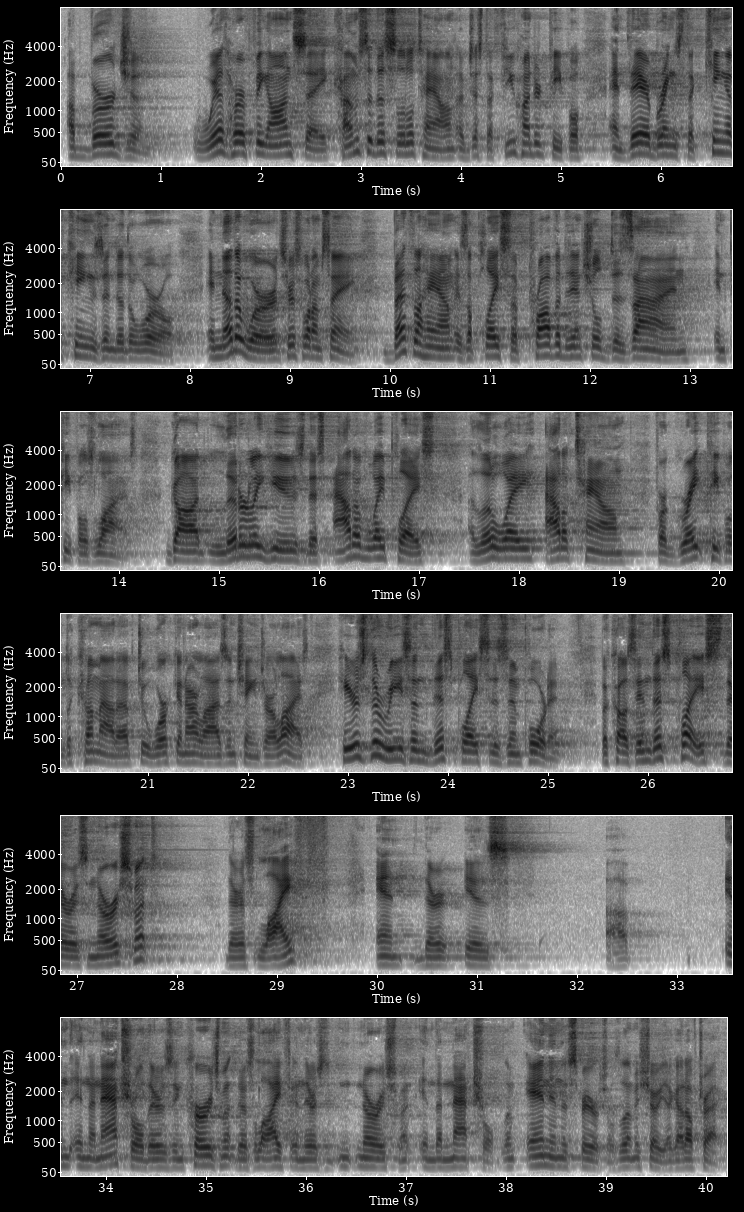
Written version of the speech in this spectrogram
a virgin, with her fiance comes to this little town of just a few hundred people and there brings the King of Kings into the world. In other words, here's what I'm saying Bethlehem is a place of providential design in people's lives. God literally used this out of way place, a little way out of town, for great people to come out of to work in our lives and change our lives. Here's the reason this place is important because in this place there is nourishment, there's life and there is, uh, in, in the natural, there's encouragement, there's life, and there's nourishment in the natural and in the spiritual. So let me show you. I got off track.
